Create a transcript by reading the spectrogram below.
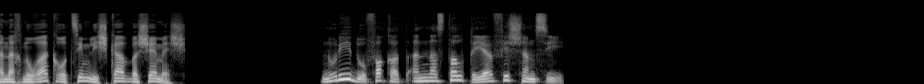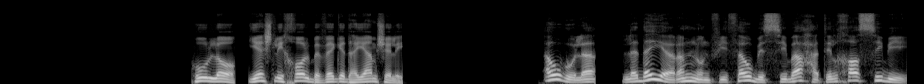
אנחנו רק רוצים לשכב בשמש. نريد فقط أن نستلقي في الشمس. הוא לא, יש לי חול בבגד הים שלי. أو لا، لدي رمل في ثوب السباحة الخاص بي.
